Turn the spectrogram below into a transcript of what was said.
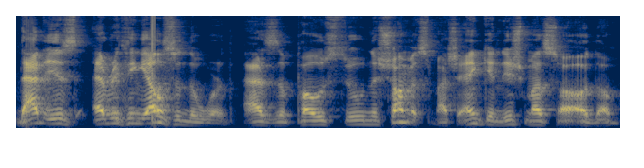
That is everything else in the world, as opposed to neshamas, mashenkin nishmas adam,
